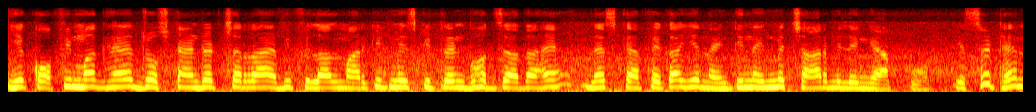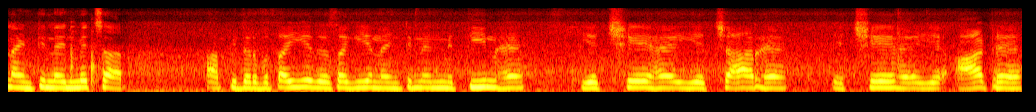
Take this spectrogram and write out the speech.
ये कॉफ़ी मग है जो स्टैंडर्ड चल रहा है अभी फ़िलहाल मार्केट में। इसकी ट्रेंड बहुत ज़्यादा है। नेस कैफ़े का ये 99 में चार मिलेंगे आपको। ये सेट है 99 में चार। आप इधर बताइए, जैसा कि ये 99 में तीन है, ये छः है, ये चार है, ये छः है, ये आठ है,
